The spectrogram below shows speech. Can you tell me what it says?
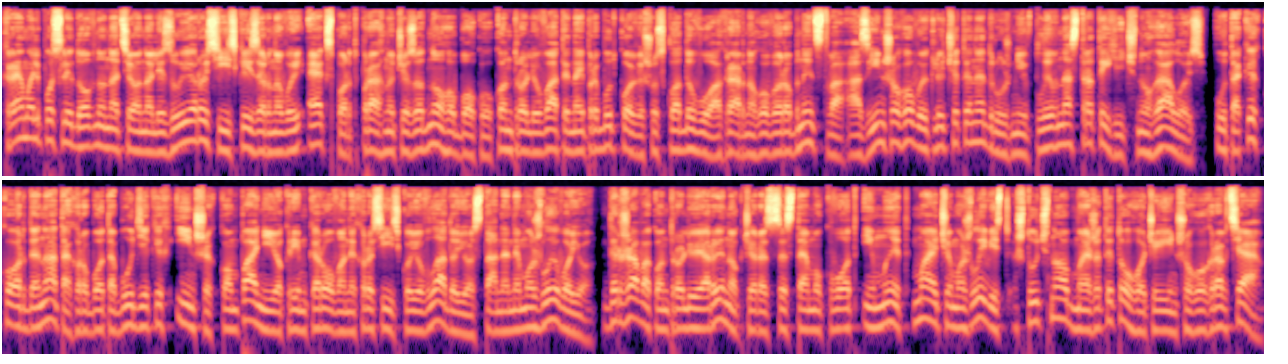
Кремль послідовно націоналізує російський зерновий експорт, прагнучи з одного боку контролювати найприбутковішу складову аграрного виробництва, а з іншого виключити недружній вплив на стратегічну галузь. У таких координатах робота будь-яких інших компаній, окрім керованих російською владою, стане неможливою. Держава контролює ринок через систему квот і мит, маючи можливість штучно обмежити того чи іншого гравця.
